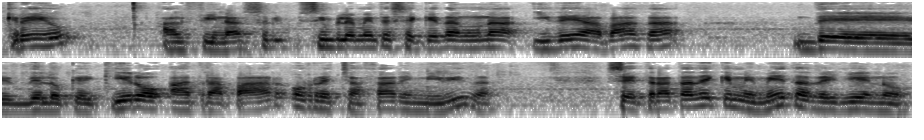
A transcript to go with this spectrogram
creo, al final simplemente se queda en una idea vaga de, de lo que quiero atrapar o rechazar en mi vida. Se trata de que me meta de lleno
